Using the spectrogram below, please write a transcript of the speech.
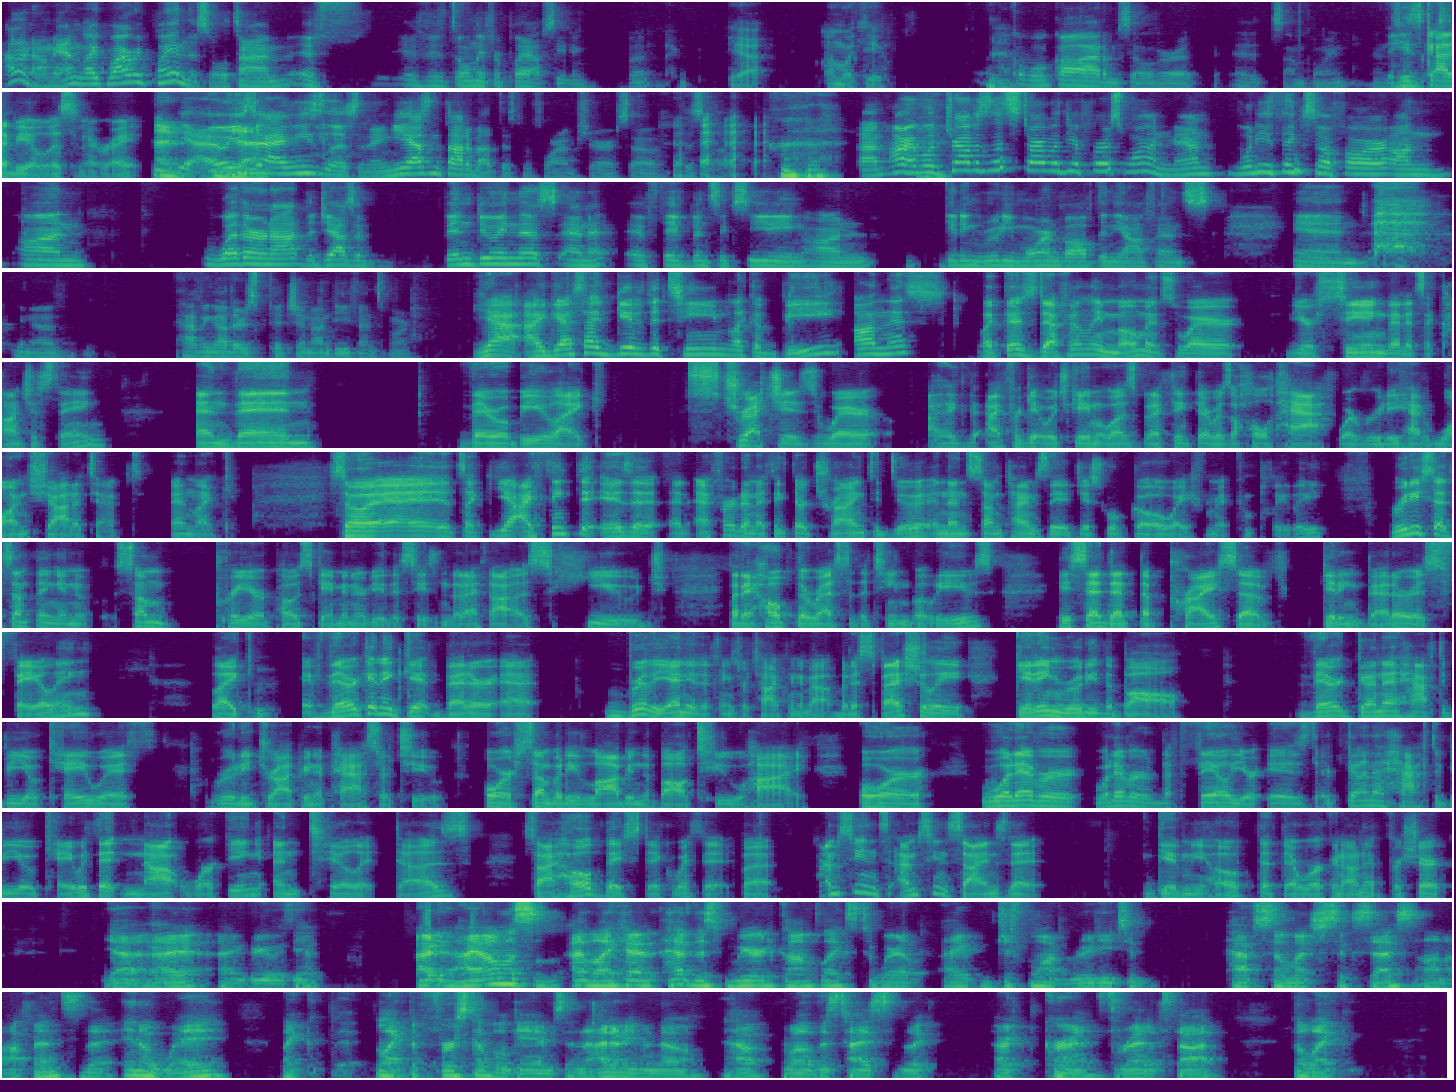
I don't know, man. Like, why are we playing this whole time if if it's only for playoff seeding? But yeah, I'm with you. We'll call Adam Silver at, at some point. and He's got to be a listener, right? And- yeah, well, he's. I mean, he's listening. He hasn't thought about this before, I'm sure. So, this um, all right. Well, Travis, let's start with your first one, man. What do you think so far on on whether or not the Jazz have been doing this and if they've been succeeding on getting Rudy more involved in the offense and you know having others pitch in on defense more? Yeah, I guess I'd give the team like a B on this. Like, there's definitely moments where you're seeing that it's a conscious thing, and then there will be like stretches where I think I forget which game it was, but I think there was a whole half where Rudy had one shot attempt, and like, so eh, eh, it's like, yeah, I think there is a, an effort, and I think they're trying to do it, and then sometimes they just will go away from it completely. Rudy said something in some pre or post game interview this season that I thought was huge that I hope the rest of the team believes. He said that the price of getting better is failing. Like mm-hmm. if they're going to get better at really any of the things we're talking about, but especially getting Rudy the ball, they're going to have to be okay with Rudy dropping a pass or two or somebody lobbing the ball too high or whatever whatever the failure is they're gonna have to be okay with it not working until it does. So i hope they stick with it but i'm seeing i'm seeing signs that give me hope that they're working on it for sure. Yeah i i agree with you. I i almost i like have, have this weird complex to where i just want rudy to have so much success on offense that in a way like like the first couple games and i don't even know how well this ties to the our current thread of thought. But like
